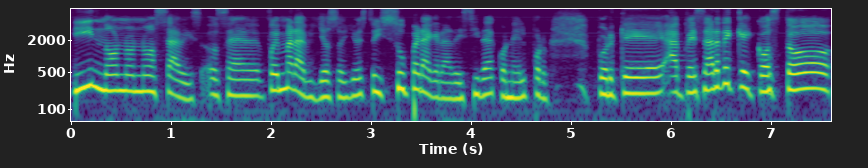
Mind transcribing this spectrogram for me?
Sí, no, no, no sabes. O sea, fue maravilloso. Yo estoy súper agradecida con él por, porque a pesar de que costó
